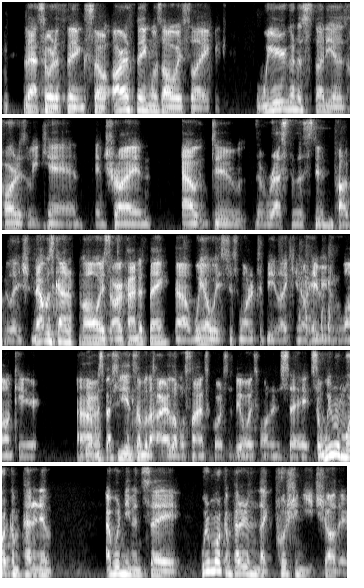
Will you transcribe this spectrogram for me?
that sort of thing. So our thing was always like, we're going to study as hard as we can and try and outdo the rest of the student population. That was kind of always our kind of thing. Uh, we always just wanted to be like, you know, hey, we belong here. Um, Yeah. Especially in some of the higher level science courses, we always wanted to say. So we were more competitive. I wouldn't even say we were more competitive in like pushing each other.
